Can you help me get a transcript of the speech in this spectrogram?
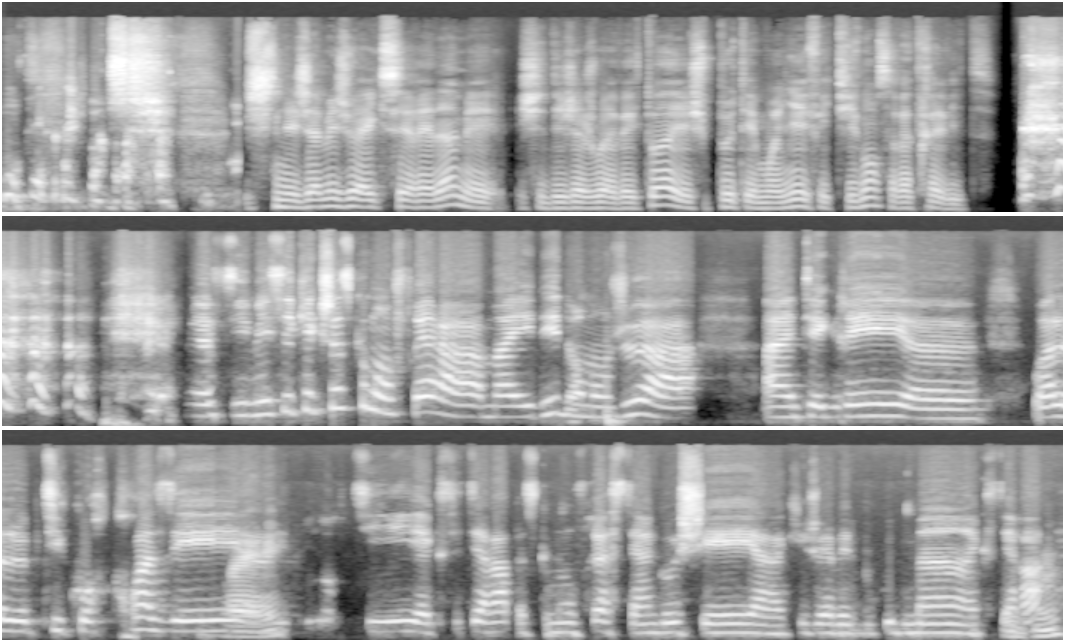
je, n'ai jamais joué avec Serena, mais j'ai déjà joué avec toi et je peux témoigner, effectivement, ça va très vite. Merci. Mais c'est quelque chose que mon frère m'a aidé dans mon jeu à, intégrer euh, voilà, le petit cours croisé. Euh, etc. Parce que mon frère, c'était un gaucher euh, qui jouait avec beaucoup de mains, etc. Mhm.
